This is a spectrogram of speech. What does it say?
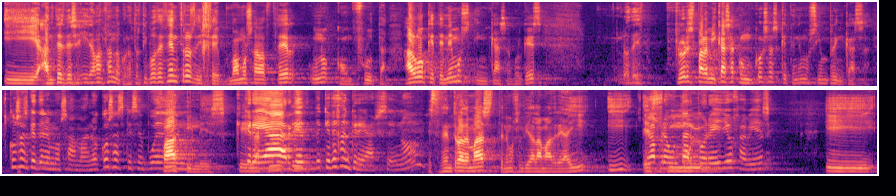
Y antes de seguir avanzando con otro tipo de centros, dije, vamos a hacer uno con fruta, algo que tenemos en casa, porque es lo de flores para mi casa con cosas que tenemos siempre en casa. Cosas que tenemos a mano, cosas que se pueden Fáciles, que la crear, gente- que, que dejan crearse, ¿no? Este centro además tenemos el Día de la Madre ahí y Te iba a preguntar muy- por ello, Javier. Y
